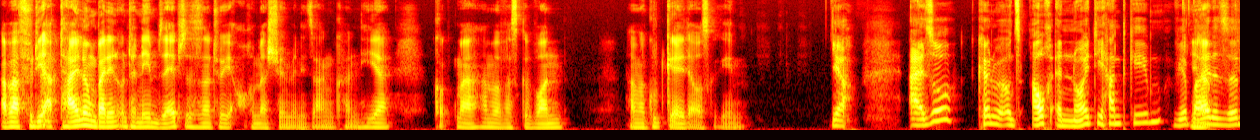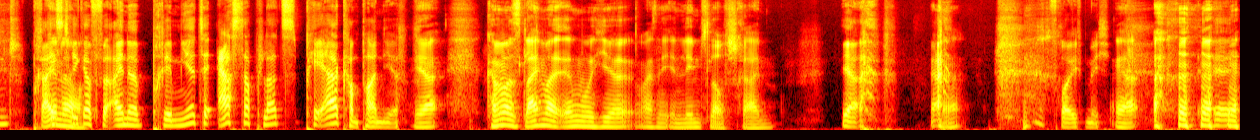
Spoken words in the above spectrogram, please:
Aber für die Ja. Abteilung bei den Unternehmen selbst ist es natürlich auch immer schön, wenn die sagen können, hier, guck mal, haben wir was gewonnen, haben wir gut Geld ausgegeben. Ja. Also können wir uns auch erneut die Hand geben. Wir Ja. beide sind Preisträger Genau. für eine prämierte erster Platz PR-Kampagne. Ja, können wir uns gleich mal irgendwo hier, weiß nicht, in den Lebenslauf schreiben. Ja, Ja, freue ich mich. ja. äh,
